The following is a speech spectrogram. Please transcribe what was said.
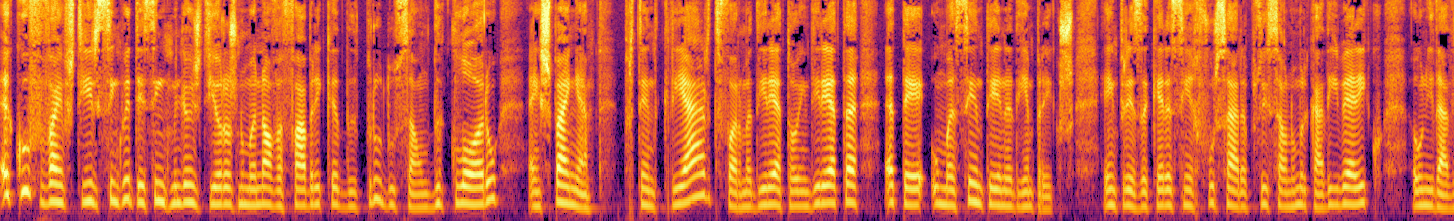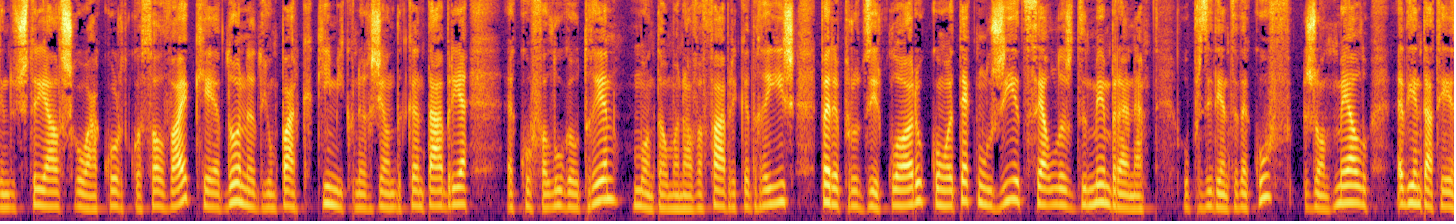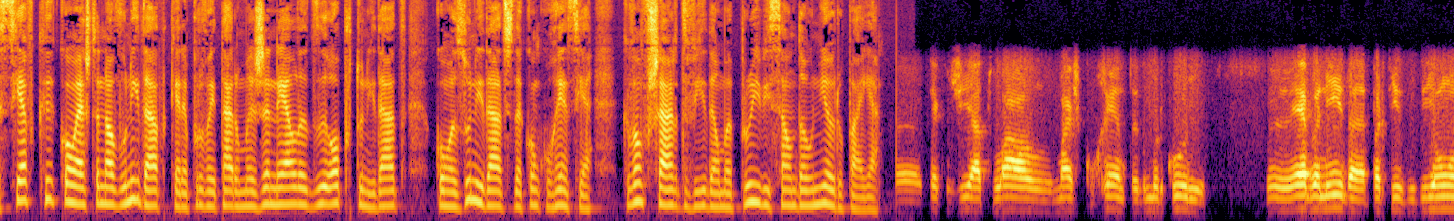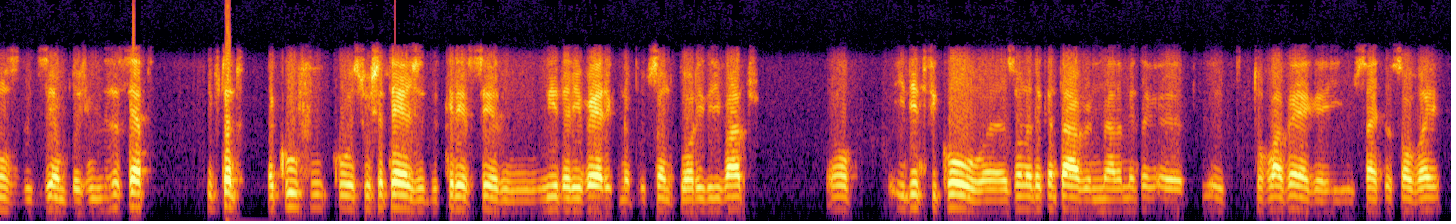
A CUF vai investir 55 milhões de euros numa nova fábrica de produção de cloro em Espanha. Pretende criar, de forma direta ou indireta, até uma centena de empregos. A empresa quer assim reforçar a posição no mercado ibérico. A unidade industrial chegou a acordo com a Solvay, que é dona de um parque químico na região de Cantábria. A CUF aluga o terreno, monta uma nova fábrica de raiz para produzir cloro com a tecnologia de células de membrana. O presidente da CUF, João de Melo, adianta à TSF que, com esta nova unidade, quer aproveitar uma janela de oportunidade com as unidades da concorrência, que vão fechar devido a uma proibição da União Europeia. A tecnologia atual, mais corrente de mercúrio, eh, é banida a partir do dia 11 de dezembro de 2017 e, portanto, a CUF, com a sua estratégia de querer ser o líder ibérico na produção de cloro e derivados, identificou a zona da Cantábria, nomeadamente a Torre La Vega e o site da Solvay,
